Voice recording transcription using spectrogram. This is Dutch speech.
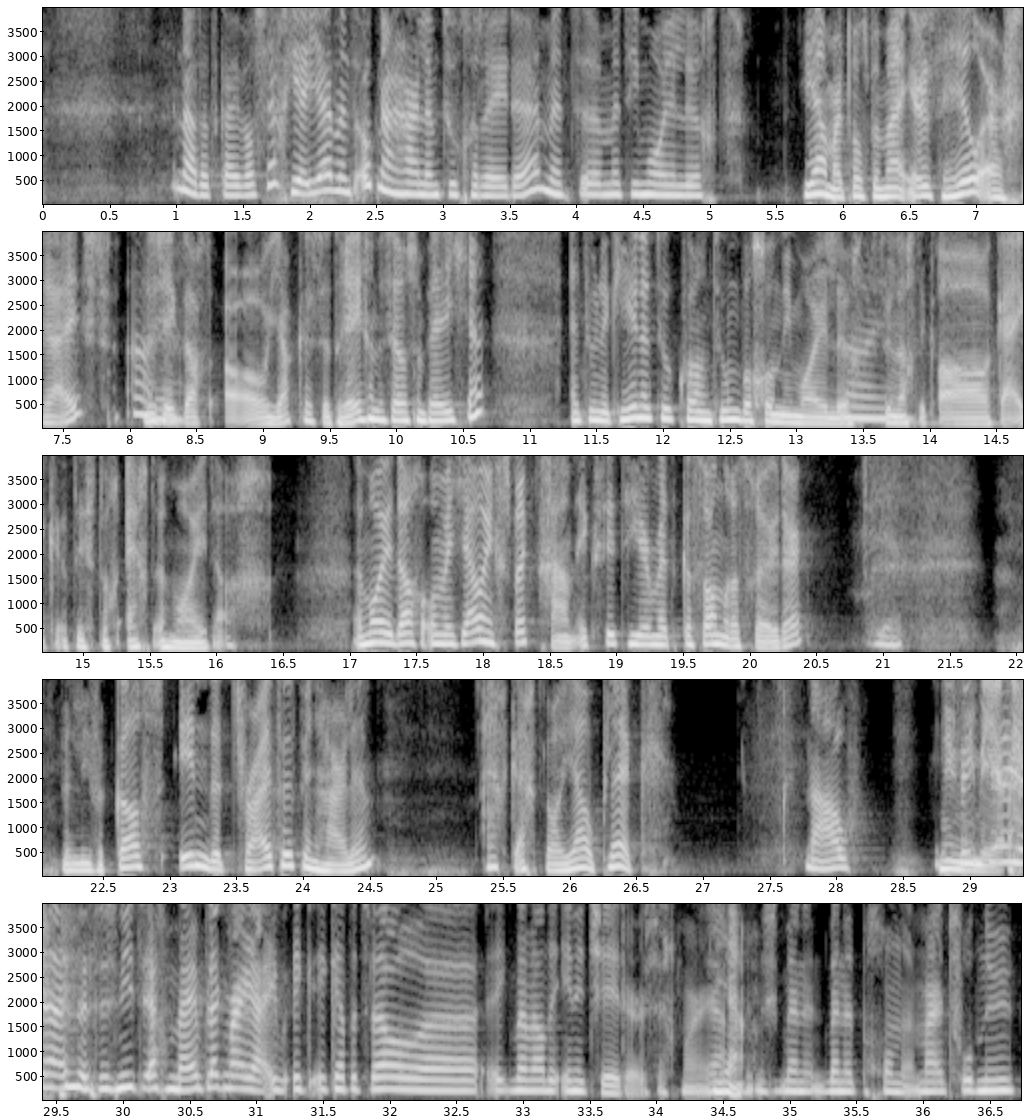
Nou, dat kan je wel zeggen. Ja, jij bent ook naar Haarlem toegereden hè? Met, uh, met die mooie lucht. Ja, maar het was bij mij eerst heel erg grijs. Oh, dus ja. ik dacht, oh jakkes, het regende zelfs een beetje. En toen ik hier naartoe kwam, toen begon die mooie lucht. Oh, ja. Toen dacht ik, oh kijk, het is toch echt een mooie dag. Een mooie dag om met jou in gesprek te gaan. Ik zit hier met Cassandra Schreuder, Yes. de lieve Cas, in de Tribe Hub in Haarlem. Eigenlijk echt wel jouw plek. Nou, Nu niet vind meer. je? Ja, het is niet echt mijn plek, maar ja, ik, ik, ik heb het wel. eh, ik ben wel de initiator, zeg maar. Ja. Ja. Dus ik ben, ben het begonnen. Maar het voelt nu.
